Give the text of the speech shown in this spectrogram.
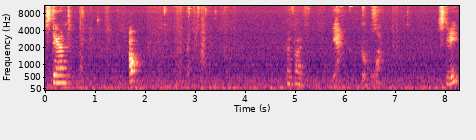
Stand. Up. High five. Yeah. Good boy. Stay.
